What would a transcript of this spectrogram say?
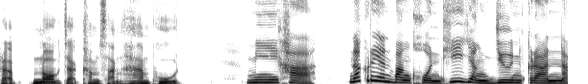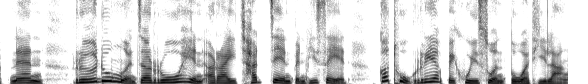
ครับ นอกจากคำสั่งห้ามพูด มีค่ะ นักเรียนบางคนที่ยังยืนกรานหนักแน่น หรือดูเหมือนจะรู้เห็นอะไรชัดเจนเป็นพิเศษ ก็ถูกเรียกไปคุยส่วนตัวทีหลัง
